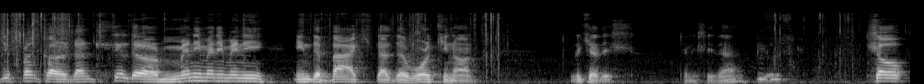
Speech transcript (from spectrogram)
different colors. And still there are many, many, many in the back that they're working on. Look at this. Can you see that? Beautiful. So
